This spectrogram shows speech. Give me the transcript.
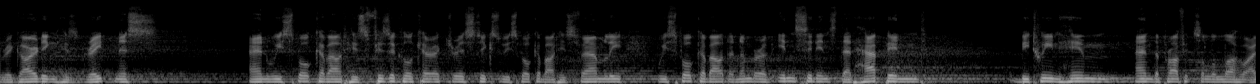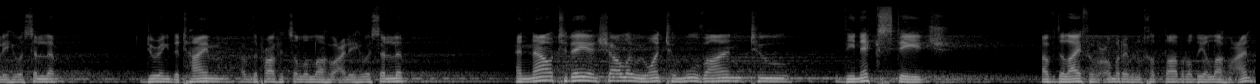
regarding his greatness, and we spoke about his physical characteristics, we spoke about his family, we spoke about a number of incidents that happened between him and the Prophet wasallam during the time of the Prophet wasallam. And now today inshallah we want to move on to the next stage of the life of Umar ibn al-Khattab radiallahu anh,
